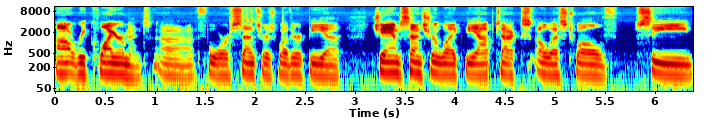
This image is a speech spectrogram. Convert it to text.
uh, requirement uh, for sensors, whether it be a jamb sensor like the Optex OS12C,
